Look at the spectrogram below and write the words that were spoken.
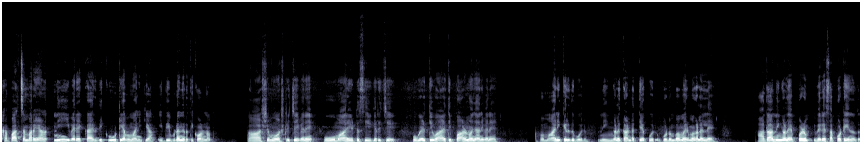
അപ്പോൾ അച്ഛൻ പറയാണ് നീ ഇവരെ കരുതി കൂട്ടി അപമാനിക്കുക. ഇതിവിടെ നിർത്തിക്കൊള്ളണം. കാശ് മോഷ്ടിച്ച ഇവനെ പൂമാലയിട്ട് സ്വീകരിച്ച് പുകഴ്ത്തി വാഴ്ത്തി പാടണോ ഞാനിവനെ? അപമാനിക്കരുത് പോലും. നിങ്ങൾ കണ്ടെത്തിയ കുടുംബ മരുമകളല്ലേ? അതാ നിങ്ങൾ എപ്പോഴും ഇവരെ സപ്പോർട്ട് ചെയ്യുന്നത്.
